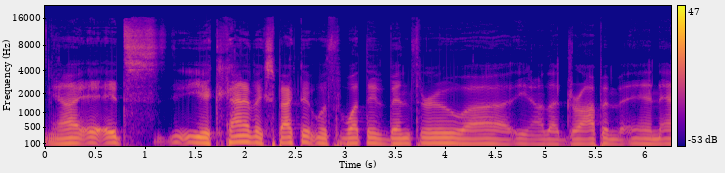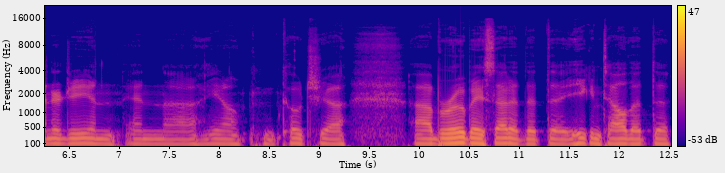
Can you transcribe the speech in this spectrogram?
yeah, it, it's you kind of expect it with what they've been through. you know that drop in, in energy, and and you know Coach uh, said it that he can tell that the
